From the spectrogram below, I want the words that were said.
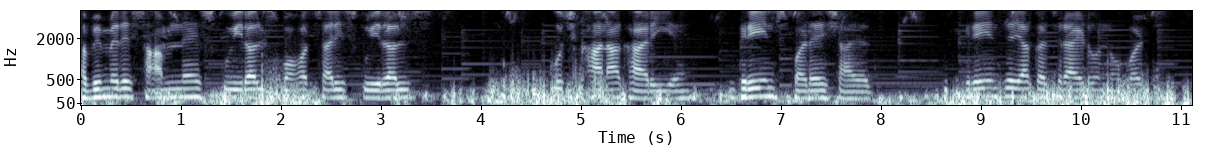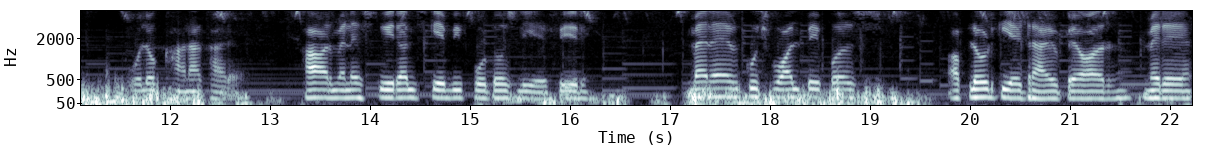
अभी मेरे सामने स्क्विरल्स बहुत सारी स्क्विरल्स कुछ खाना खा रही है। ग्रेन्स पड़े शायद। ग्रेन्स है या कचरा आई डोंट नो बट वो लोग खाना खा रहे हैं। हाँ और मैंने स्क्विरल्स के भी फ़ोटोज़ लिए। फिर मैंने कुछ वॉलपेपर्स अपलोड किए ड्राइव पे और मेरे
